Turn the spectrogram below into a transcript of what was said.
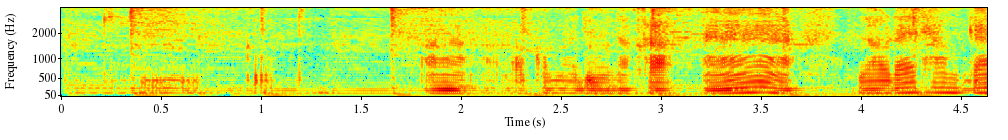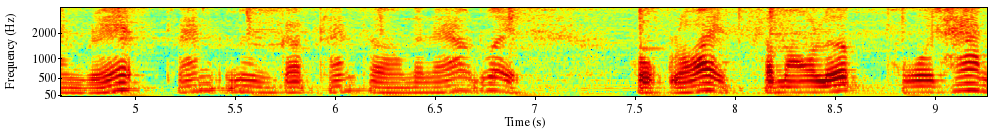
โอเคกดอ่าเราก็มาดูนะครับ อ่า เราได้ทำการเบรดแพลนหนึ่งกับแพลนสองไปแล้วด้วย 600 small love potion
